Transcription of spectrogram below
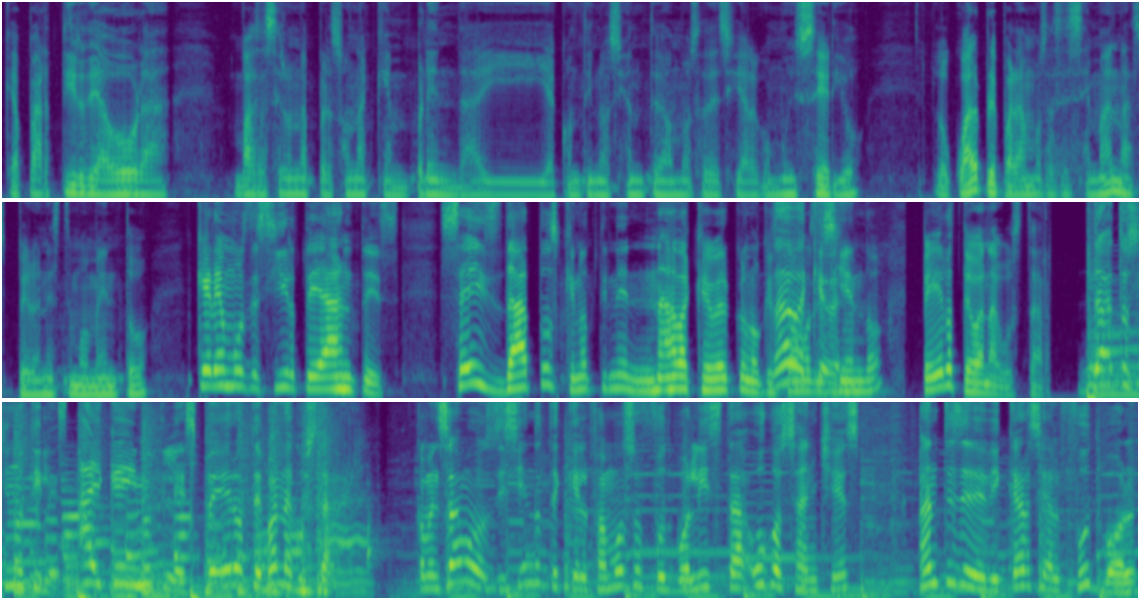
que a partir de ahora vas a ser una persona que emprenda y a continuación te vamos a decir algo muy serio, lo cual preparamos hace semanas, pero en este momento queremos decirte antes seis datos que no tienen nada que ver con lo que Nada estamos que ver. diciendo, pero te van a gustar. Datos inútiles, ay que inútiles, pero te van a gustar. Comenzamos diciéndote que el famoso futbolista Hugo Sánchez, antes de dedicarse al fútbol,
